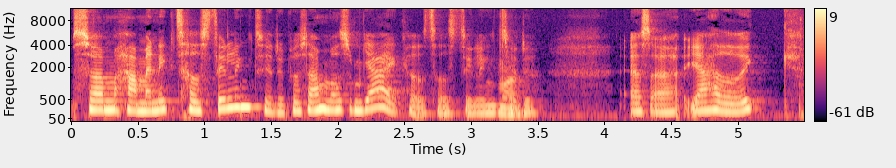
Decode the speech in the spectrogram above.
så har man ikke taget stilling til det, på samme måde som jeg ikke havde taget stilling Nej. til det. Altså, jeg havde ikke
